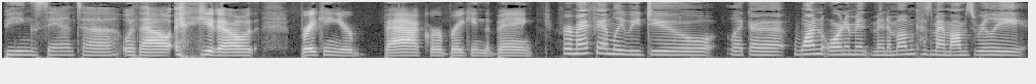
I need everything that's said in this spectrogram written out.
being Santa without, you know, breaking your back or breaking the bank. For my family, we do like a one ornament minimum because my mom's really,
